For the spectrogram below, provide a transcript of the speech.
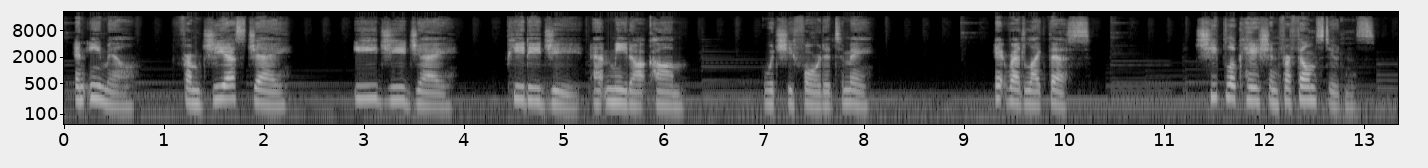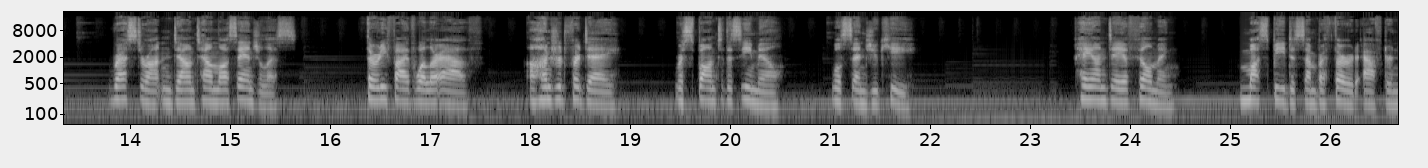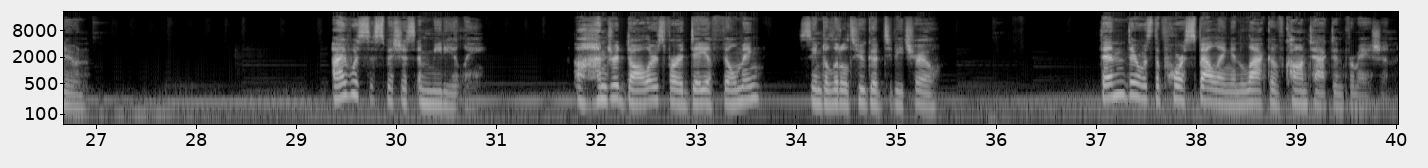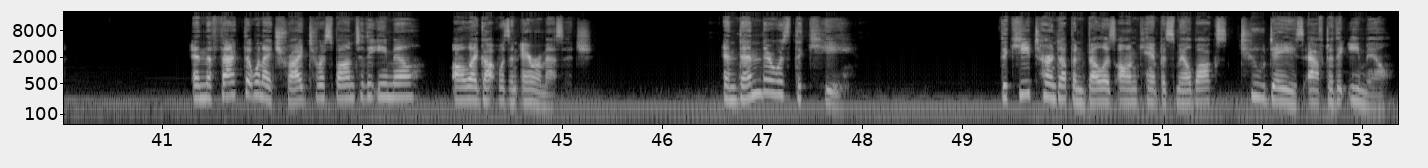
an email from GSJ EGJ PDG at me.com, which she forwarded to me. It read like this Cheap location for film students. Restaurant in downtown Los Angeles. 35 Weller Ave. 100 for day. Respond to this email. We'll send you key. Pay on day of filming. Must be December 3rd afternoon. I was suspicious immediately. $100 for a day of filming seemed a little too good to be true. Then there was the poor spelling and lack of contact information. And the fact that when I tried to respond to the email, all I got was an error message. And then there was the key. The key turned up in Bella's on campus mailbox two days after the email,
